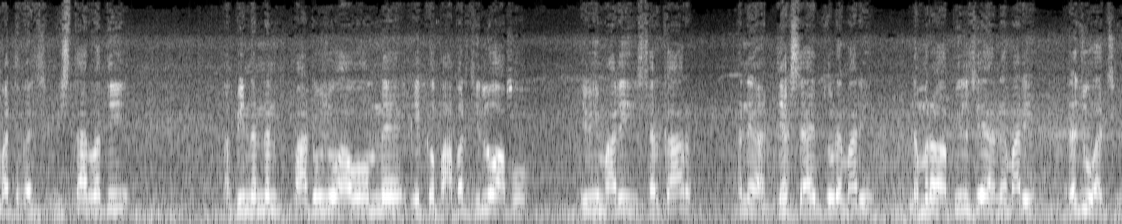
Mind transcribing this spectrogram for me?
મત વિસ્તાર વતી અભિનંદન પાઠવું છું. આવો અમને એક ભાભર જિલ્લો આપો, એવી મારી સરકાર અને અધ્યક્ષ સાહેબ જોડે મારી નમ્ર અપીલ છે અને મારી રજૂઆત છે.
